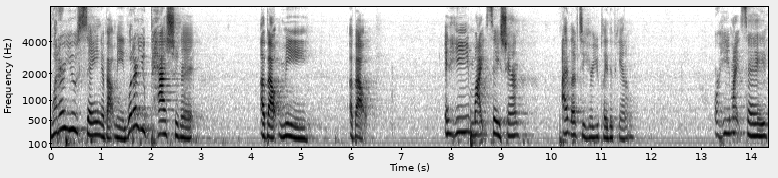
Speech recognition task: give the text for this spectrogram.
what are you saying about me? What are you passionate about me about? And he might say, Shan, I love to hear you play the piano. Or he might say,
